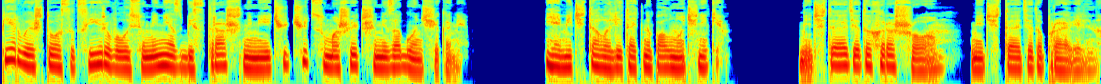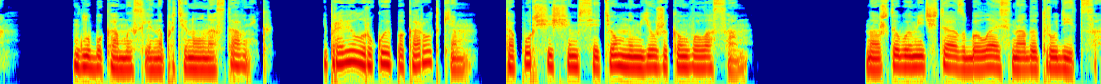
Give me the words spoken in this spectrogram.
Первое, что ассоциировалось у меня с бесстрашными и чуть-чуть сумасшедшими загонщиками. Я мечтала летать на полночнике. «Мечтать — это хорошо, мечтать — это правильно», — глубокомысленно протянул наставник и провел рукой по коротким, топорщащимся темным ежиком волосам. «Но чтобы мечта сбылась, надо трудиться.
